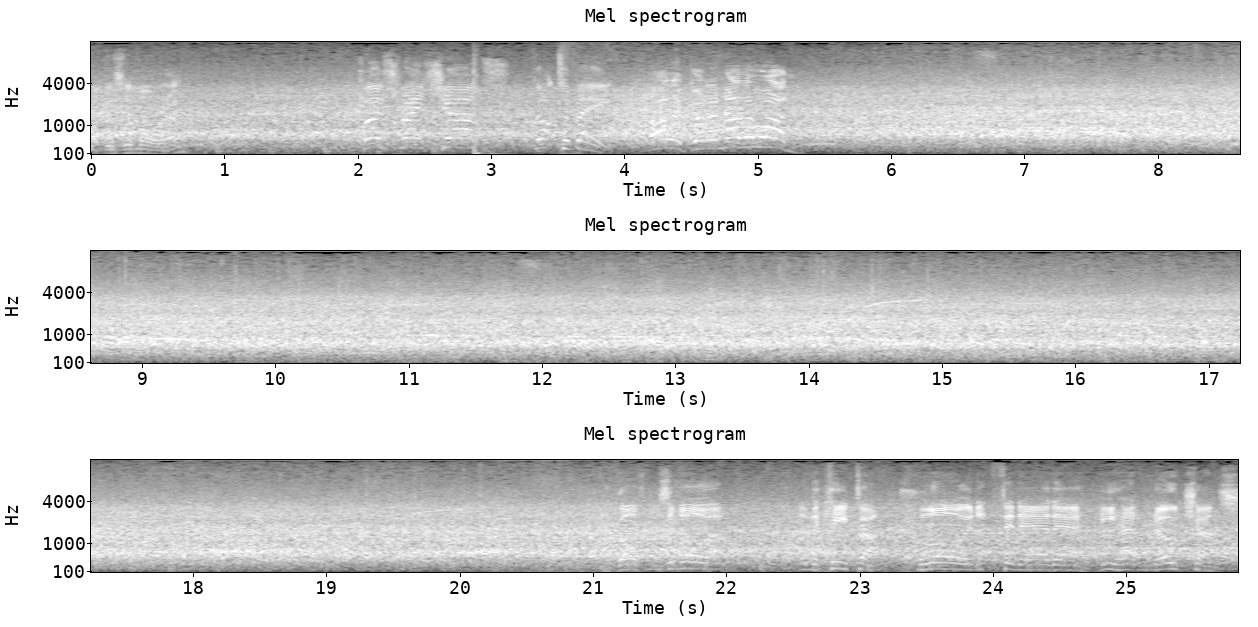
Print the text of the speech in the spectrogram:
Bobby Zamora. Close range chance. Got to be. Oh, they've got another one. A goal from Zamora. And the keeper clawing at thin air there. He had no chance.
